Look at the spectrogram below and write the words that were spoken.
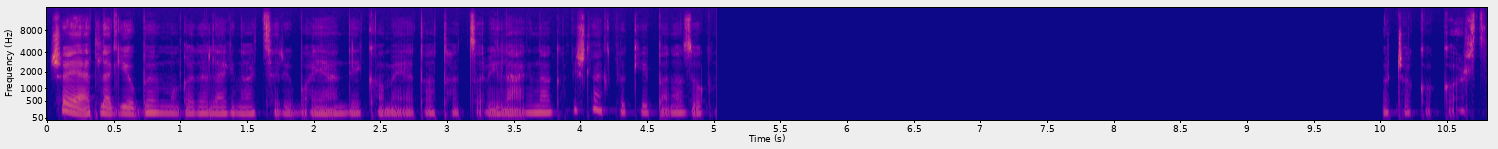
Saját legjobb önmagad a legnagyszerűbb ajándék, amelyet adhatsz a világnak, és legfőképpen azok csak akarsz.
